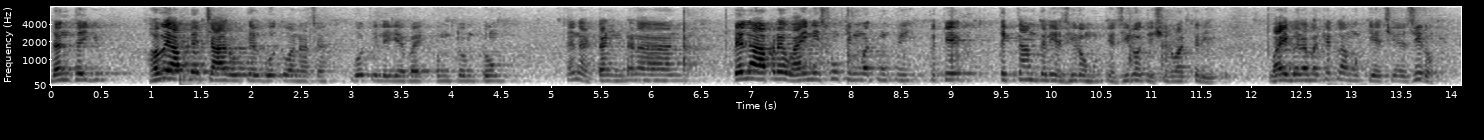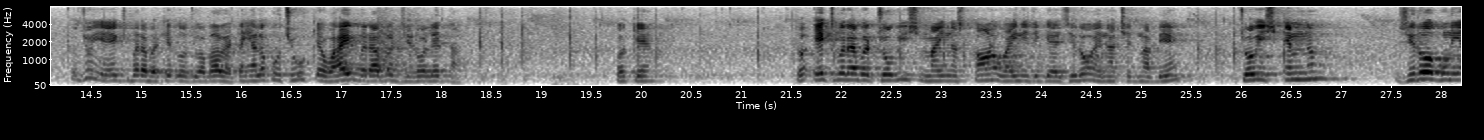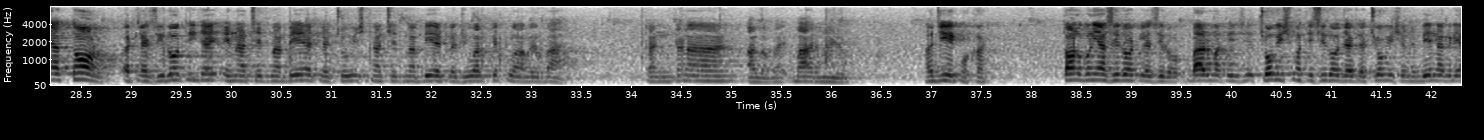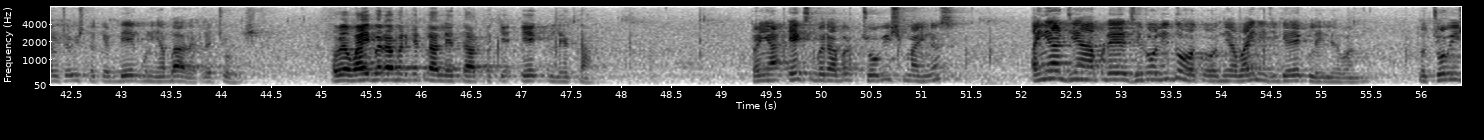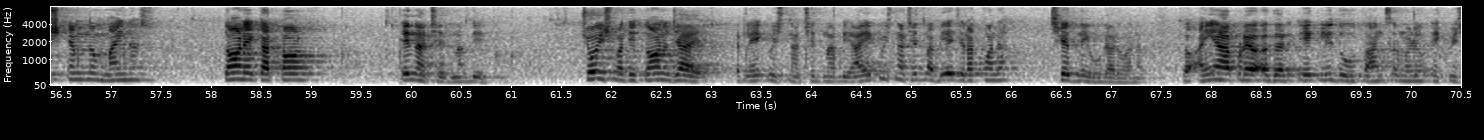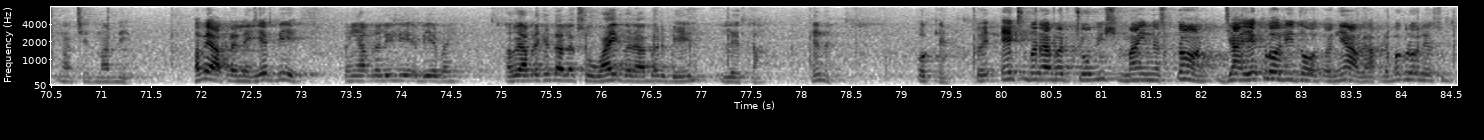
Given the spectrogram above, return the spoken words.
ડન થઈ ગયું. હવે આપણે ચાર ઉકેલ ગોતવાના છે. ગોતી લઈએ ભાઈ. ટુમ ટુમ ટુમ. હે ને? ટન ટણાન. પહેલાં આપણે વાયની શું કિંમત મૂકવી? તો કે એક કામ કરીએ, ઝીરો મૂકીએ. ઝીરોથી શરૂઆત કરીએ. વાય બરાબર કેટલા મૂકીએ છીએ? ઝીરો. તો જોઈએ એક્સ બરાબર કેટલો જવાબ આવે. તો અહીંયા લખું છું કે વાય બરાબર ઝીરો લેતા. ઓકે. તો એક્સ બરાબર ચોવીસ માઇનસ ત્રણ વાયની જગ્યાએ ઝીરો, એના છેદમાં બે. ચોવીસ એમનમ ઝીરો ગુણ્યા ત્રણ એટલે ઝીરો થઈ જાય. એના છેદમાં બે એટલે ચોવીસના છેદમાં બે એટલે જવાબ કેટલો આવે? બાર. ટન ટણાણ હાલો ભાઈ, બાર મળ્યો. હજી એક વખત. ત્રણ ગુણ્યા ઝીરો એટલે ઝીરો. બારમાંથી ચોવીસમાંથી ઝીરો જાય એટલે ચોવીસ અને બેના ઘડિયામાં ચોવીસ તો કે બે ગુણ્યા બાર એટલે ચોવીસ. હવે વાય બરાબર કેટલા લેતા તો કે એક લેતા? તો અહીંયા એક્સ બરાબર ચોવીસ માઇનસ, અહીંયા જ્યાં આપણે ઝીરો લીધો હતો ત્યાં વાયની જગ્યાએ એક લઈ લેવાનું. તો ચોવીસ એમનો માઇનસ ત્રણ એકા ત્રણ, એના છેદમાં બે. ચોવીસમાંથી ત્રણ જાય એટલે એકવીસના છેદમાં બે. આ એકવીસના છેદમાં બે જ રાખવાના? છેદ નહીં ઉડાડવાના. તો અહીંયા આપણે અગર એક લીધું તો આન્સર મળ્યો એકવીસના છેદમાં બે. હવે આપણે લઈએ બે. તો અહીંયા આપણે લઈ લઈએ બે ભાઈ. હવે આપણે કેટલા લખશું? વાય બરાબર બે લેતા. હે ને? ઓકે. તો એક્સ બરાબર ચોવીસ માઇનસ ત્રણ, જ્યાં એકડો લીધો હતો, ત્યાં હવે આપણે બગડો લેશું.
